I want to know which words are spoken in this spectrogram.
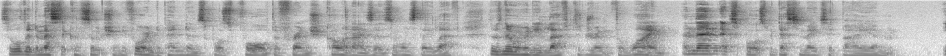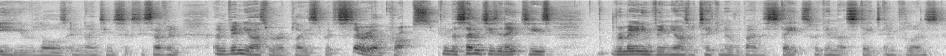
So all the domestic consumption before independence was for the French colonizers, and once they left, there was no one really left to drink the wine. And then exports were decimated by um, EU laws in 1967, and vineyards were replaced with cereal crops. In the 70s and 80s, remaining vineyards were taken over by the state, so again, that state influence,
